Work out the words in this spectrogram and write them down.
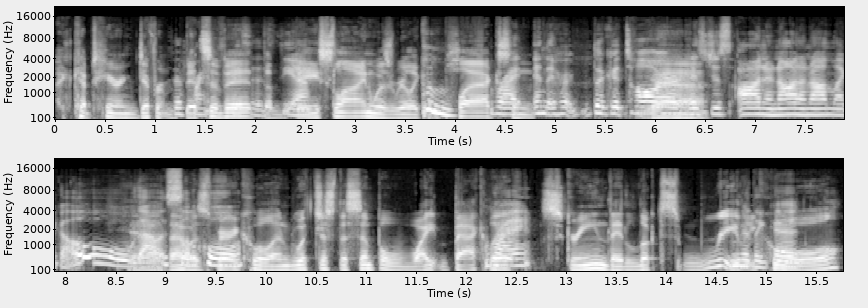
I kept hearing different, bits of it. pieces, the yeah. bass line was really complex, Right. and And the, her, the guitar Yeah. is just on and on and on. Like, oh, yeah, that was so cool. very cool. And with just the simple white backlit Right. screen, they looked s- really, cool. good.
